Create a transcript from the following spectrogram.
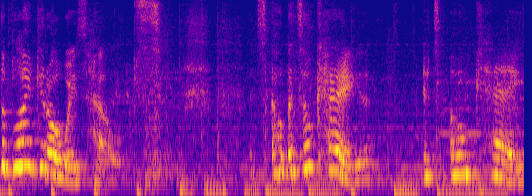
The blanket always helps. It's it's okay. It's okay.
